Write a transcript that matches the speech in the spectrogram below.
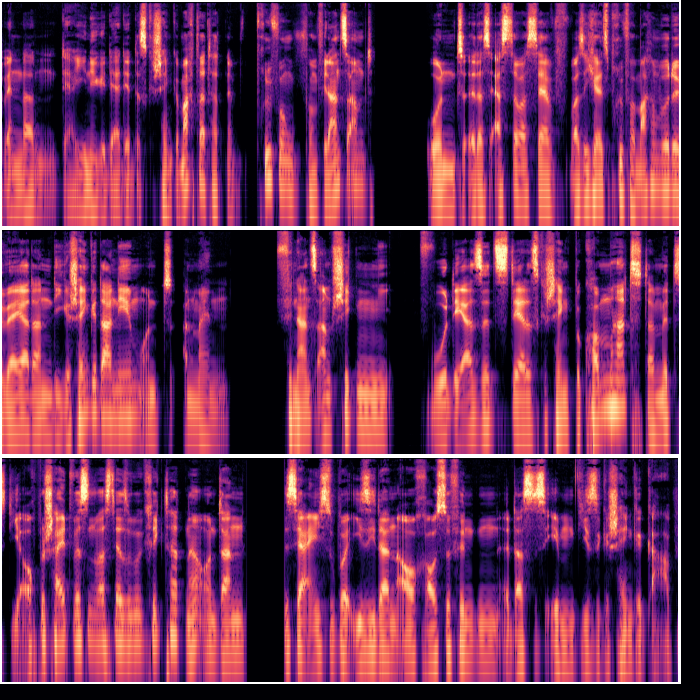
wenn dann derjenige, der dir das Geschenk gemacht hat, hat eine Prüfung vom Finanzamt und äh, das erste, was der, was ich als Prüfer machen würde, wäre ja dann die Geschenke da nehmen und an mein Finanzamt schicken, wo der sitzt, der das Geschenk bekommen hat, damit die auch Bescheid wissen, was der so gekriegt hat. Ne? Und dann ist ja eigentlich super easy dann auch rauszufinden, äh, dass es eben diese Geschenke gab.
